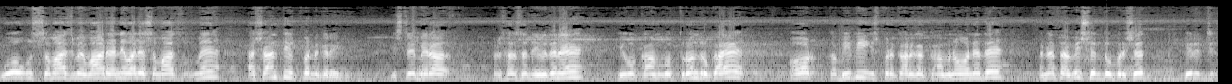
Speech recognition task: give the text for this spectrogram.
वो उस समाज में वहाँ रहने वाले समाज में अशांति उत्पन्न करेगी। इसलिए मेरा प्रशासन निवेदन है कि वो काम को तुरंत रुकाए और कभी भी इस प्रकार का काम न होने दे। अन्यथा विश्व हिंदू परिषद फिर ज...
